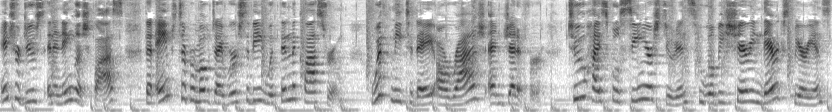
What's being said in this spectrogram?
introduced in an English class that aims to promote diversity within the classroom. With me today are Raj and Jennifer, two high school senior students who will be sharing their experience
